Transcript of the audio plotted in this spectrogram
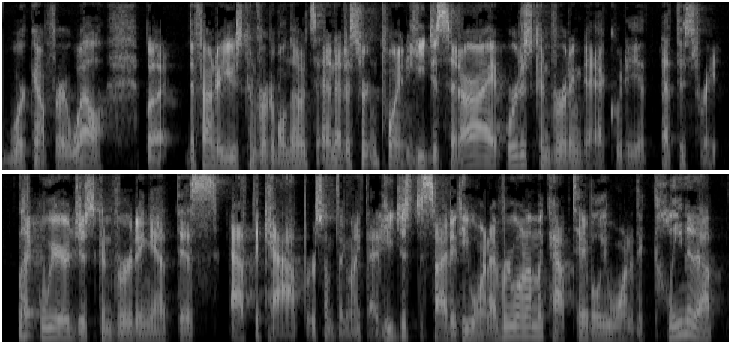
working out very well, but the founder used convertible notes. And at a certain point, he just said, all right, we're just converting to equity at, at this rate. Like we're just converting at this, at the cap or something like that. He just decided he wanted everyone on the cap table. He wanted to clean it up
